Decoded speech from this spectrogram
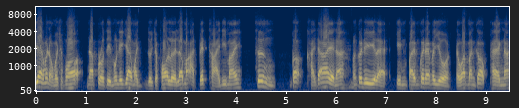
แยกมันออกมาเฉพาะนะโปรตีนพวกนี้แยกมาโดยเฉพาะเลยแล้วมาอัดเม็ดขายดีไหม ซึ่งก็ขายได้นะ มันก็ดีแหละ กินไปมันก็ได้ประโยชน์ แต่ว่ามันก็แพงนะ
